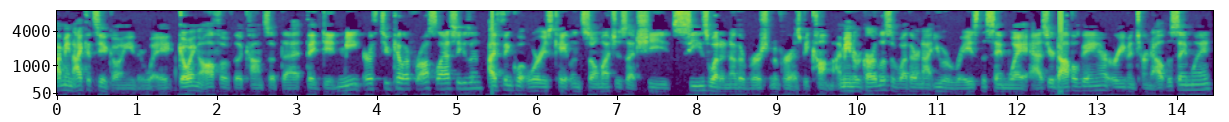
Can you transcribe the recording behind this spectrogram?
I mean, I could see it going either way. Going off of the concept that they did meet Earth 2 Killer Frost last season, I think what worries Caitlin so much is that she sees what another version of her has become. I mean, regardless of whether or not you were raised the same way as as your doppelganger or even turned out the same way,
